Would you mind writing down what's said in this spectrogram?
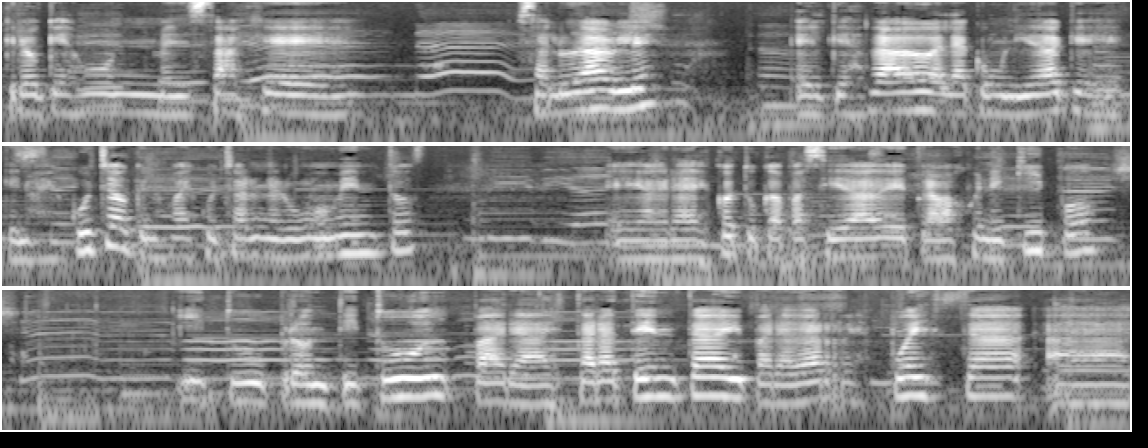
creo que es un mensaje saludable el que has dado a la comunidad que, nos escucha o que nos va a escuchar en algún momento. agradezco tu capacidad de trabajo en equipo, y tu prontitud para estar atenta y para dar respuesta a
